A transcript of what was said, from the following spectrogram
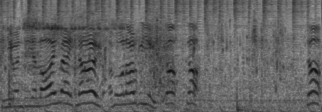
Can you undo your line, mate? No! I'm all over you. Stop, stop. Stop.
